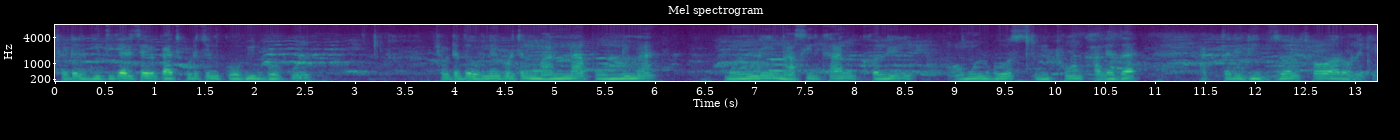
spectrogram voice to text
ছবিটার গীতিকার হিসেবে কাজ করেছেন কবির বকুল। ছবিটাতে অভিনয় করেছেন মান্না পূর্ণিমা ময়ূরী নাসির খান খলিল অমল বোস মিঠুন খালেদা আক্তারি ডিপজল সহ আর অনেকে।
